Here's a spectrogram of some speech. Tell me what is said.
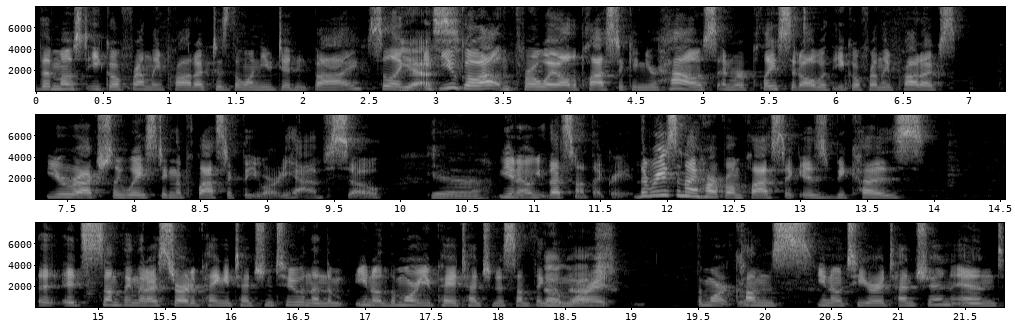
the most eco-friendly product is the one you didn't buy. So like yes. if you go out and throw away all the plastic in your house and replace it all with eco-friendly products, you're actually wasting the plastic that you already have. So yeah. You know, that's not that great. The reason I harp on plastic is because it's something that I started paying attention to, and then the you know the more you pay attention to something, oh, the more it the more it comes you know to your attention, and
